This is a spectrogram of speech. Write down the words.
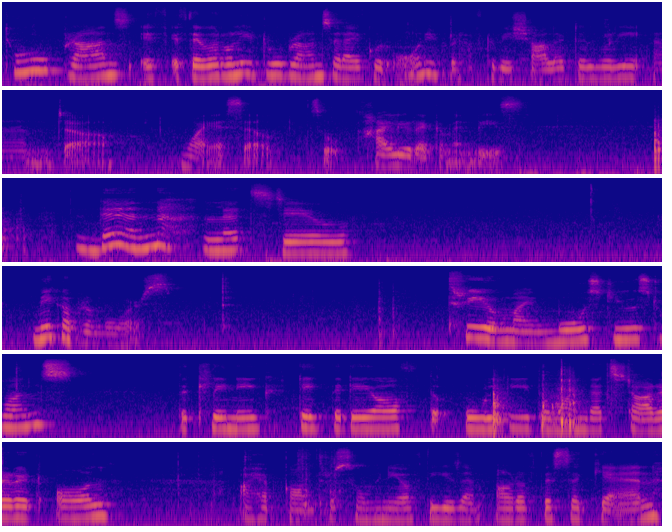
two brands if, if there were only two brands that I could own it would have to be Charlotte Tilbury and uh, YSL so highly recommend these. Then let's do makeup removers three of my most used ones the clinique, take the day off, the oldie, the one that started it all. I have gone through so many of these. I'm out of this again.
